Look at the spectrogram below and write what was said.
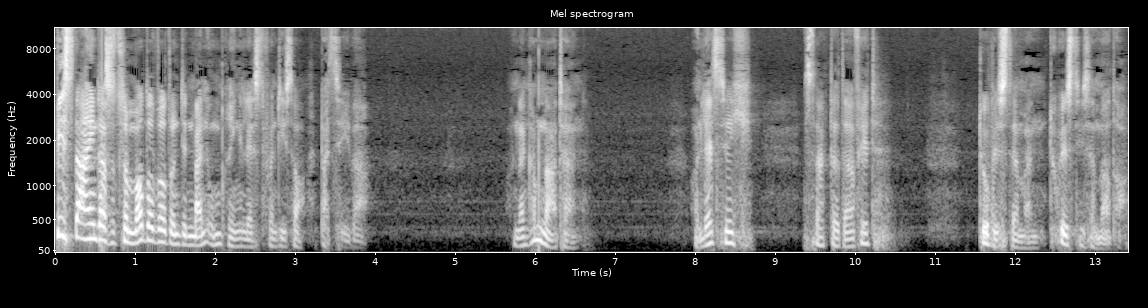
bis dahin, dass er zum Mörder wird und den Mann umbringen lässt von dieser Bathseba. Und dann kommt Nathan. Und letztlich sagt der David, du bist der Mann, du bist dieser Mörder.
